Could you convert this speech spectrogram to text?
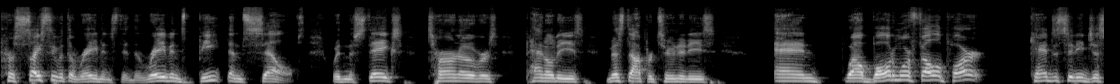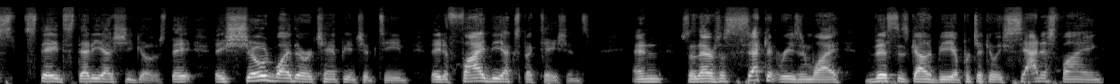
precisely what the Ravens did. The Ravens beat themselves with mistakes, turnovers, penalties, missed opportunities. And while Baltimore fell apart, Kansas City just stayed steady as she goes. They they showed why they're a championship team. They defied the expectations. And so there's a second reason why this has got to be a particularly satisfying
